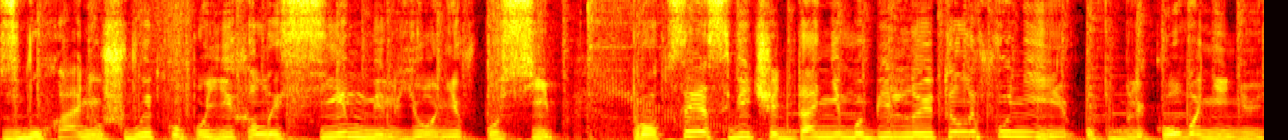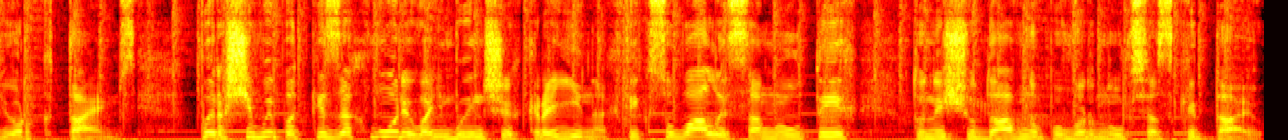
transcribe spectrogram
з Вуханю швидко поїхали 7 мільйонів осіб. Про це свідчать дані мобільної телефонії, опубліковані New York Times. Перші випадки захворювань в інших країнах фіксували саме у тих, хто нещодавно повернувся з Китаю.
